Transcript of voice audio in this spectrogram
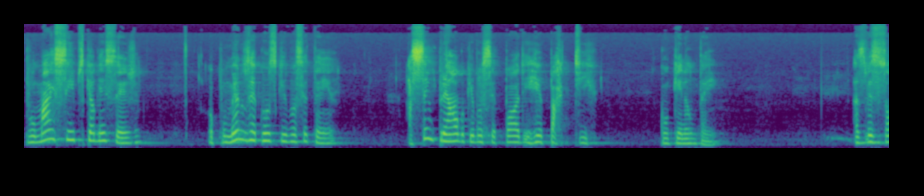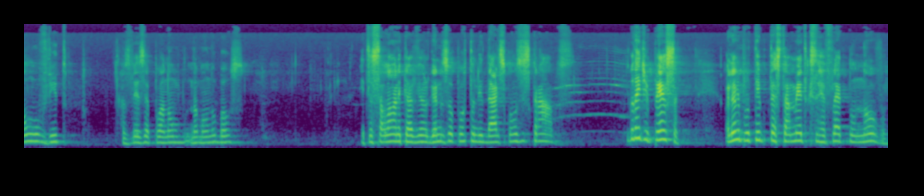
por mais simples que alguém seja, ou por menos recursos que você tenha, há sempre algo que você pode repartir com quem não tem. Às vezes só um ouvido, às vezes é pôr a mão no bolso. Em Tessalônica havia grandes oportunidades com os escravos. E quando a gente pensa, olhando para o Antigo Testamento que se reflete no Novo,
